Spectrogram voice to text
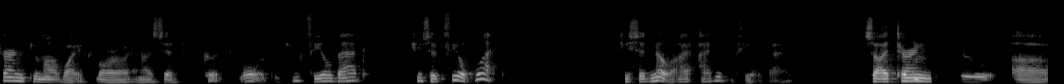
turned to my wife, Laura, and I said, Good Lord, did you feel that? She said, Feel what? She said, No, I, I didn't feel that. So I turned to uh,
